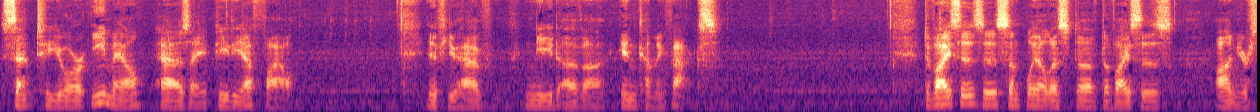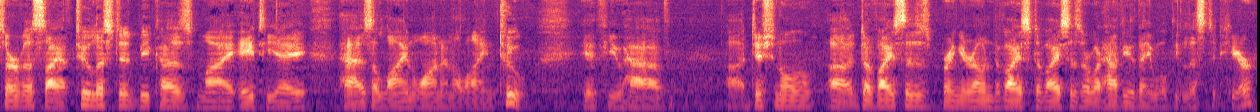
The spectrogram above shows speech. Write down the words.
sent to your email as a PDF file if you have need of an incoming fax. Devices is simply a list of devices on your service. I have two listed because my ATA has a line 1 and a line 2. If you have additional uh, devices, bring your own device devices or what have you, they will be listed here.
